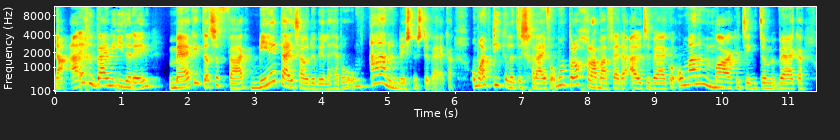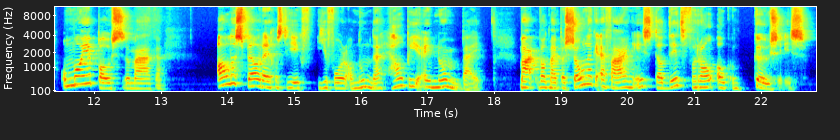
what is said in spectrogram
nou eigenlijk bijna iedereen, merk ik dat ze vaak meer tijd zouden willen hebben om aan hun business te werken. Om artikelen te schrijven, om een programma verder uit te werken, om aan een marketing te werken, om mooie posts te maken. Alle spelregels die ik hiervoor al noemde, helpen hier enorm bij. Maar wat mijn persoonlijke ervaring is, dat dit vooral ook een keuze is.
